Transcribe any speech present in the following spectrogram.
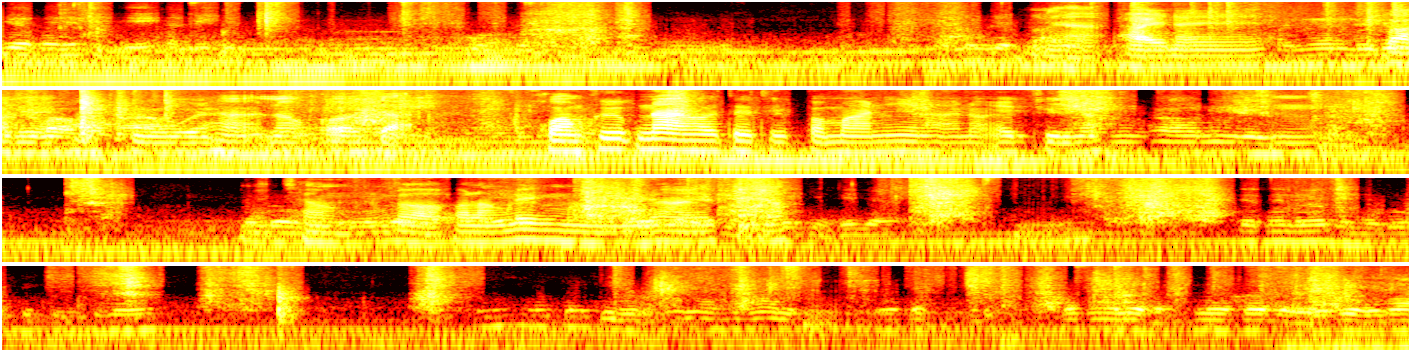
เยอะก็จะติดเองอันนี้เนี่ยฮะภายในบ้านพักครูนะฮะเนาะก็จะความคืบหน้าก็จะถึงประมาณนี้นะฮะเนาะ FC เนาะช่างก็กำลังเร่งมืออยู่นะฮะเนะเดี๋ยวให้เอกเป็นรูปไปกินที่เลยไปกินที่นั่นได้ก็ใช่เลยเมื่อเขาไปเรื่อยๆว่า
